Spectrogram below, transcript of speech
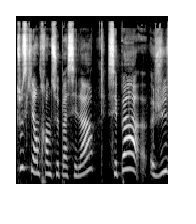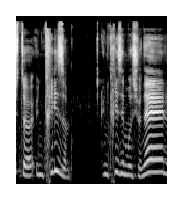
Tout ce qui est en train de se passer là, c'est pas juste une crise, une crise émotionnelle,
